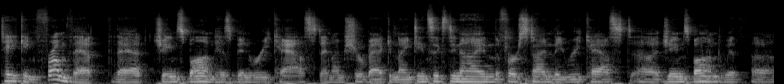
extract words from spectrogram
taking from that, that James Bond has been recast, and I'm sure back in 1969, the first time they recast uh, James Bond with uh,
